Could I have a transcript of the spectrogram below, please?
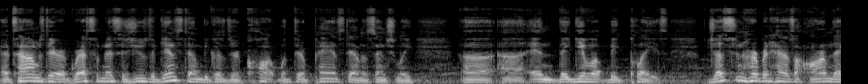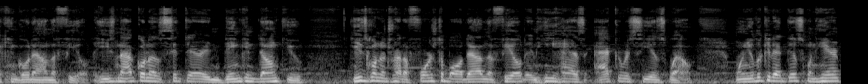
At times their aggressiveness is used against them because they're caught with their pants down essentially uh, uh, and they give up big plays. Justin Herbert has an arm that can go down the field. He's not going to sit there and dink and dunk you He's going to try to force the ball down the field, and he has accuracy as well. When you're looking at this one here,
